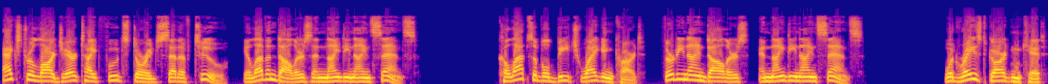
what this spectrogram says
Extra large airtight food storage set of 2, $11.99. Collapsible beach wagon cart, $39.99. Wood raised garden kit,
